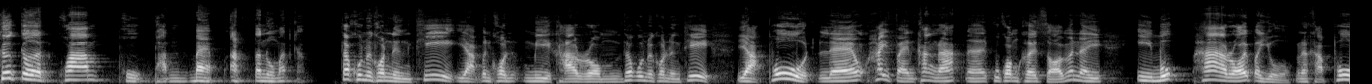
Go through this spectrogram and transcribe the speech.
คือเกิดความผูกพันแบบอัตโนมัติครับ ถ้าคุณเป็นคนหนึ่งที่อยากเป็นคนมีคารม ถ้าคุณเป็นคนหนึ่งที่อยากพูดแล้วให้แฟนข้างรักนะครูคมเคยสอนว่าในอีบุ๊ก500 ประโยคนะครับพู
